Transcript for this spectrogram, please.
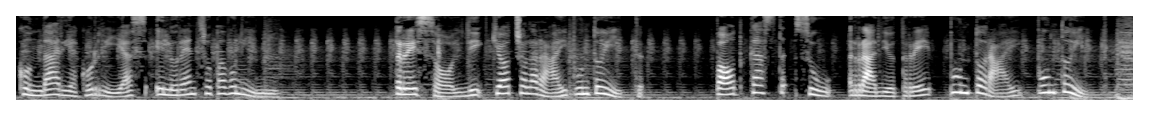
con Daria Corrias e Lorenzo Pavolini. Tre soldi chiocciolarai.it. Podcast su radio3.rai.it.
